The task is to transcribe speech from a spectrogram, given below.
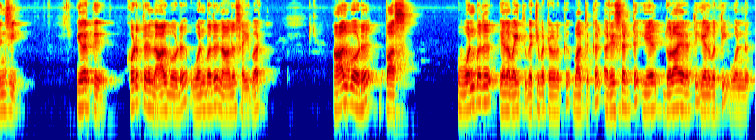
அஞ்சு. இதற்கு கொடுத்திருந்த ஆல்போர்டு ஒன்பது நாலு சைபர். ஆல்போர்டு பாஸ். ஒன்பது என வைத்து வெற்றி பெற்றவர்களுக்கு வாழ்த்துக்கள். ரிசல்ட்டு ஏழு தொள்ளாயிரத்தி எழுபத்தி ஒன்று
